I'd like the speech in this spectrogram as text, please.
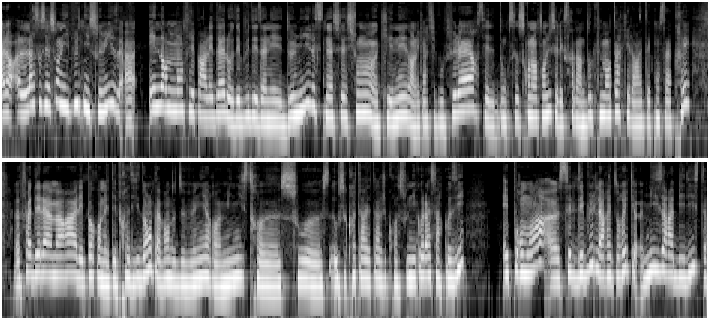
alors, l'association Ni Pute Ni Soumise a énormément fait parler d'elle au début des années 2000. C'est une association qui est née dans les quartiers populaires. C'est donc ce qu'on a entendu, c'est l'extrait d'un documentaire qui leur a été consacré. Fadela Amara, à l'époque, en était présidente avant de devenir ministre sous ou secrétaire d'État, je crois, sous Nicolas Sarkozy. Et pour moi, euh, c'est le début de la rhétorique misérabiliste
